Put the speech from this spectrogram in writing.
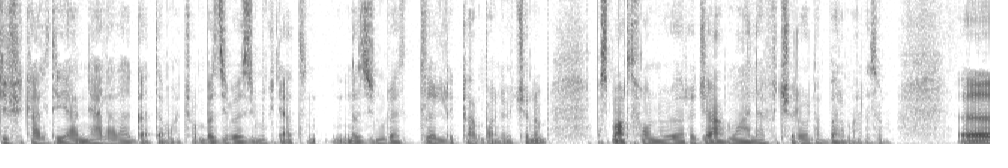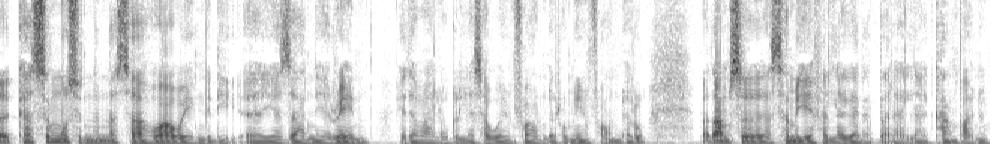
difficulty ያን ያህል አላጋጠማቸውም። በዚህ በዚህ ምክንያት እነዚህን ሁለት ትልልቅ company ዎችንም በ smartphone ደረጃ ማለፍ ችለው ነበር ማለት ነው። ከስሙ ስንነሳ ህዋዌ እንግዲህ የዛኔ ሬን የተባለው ግለሰብ ወይም founder ኡ main founder ኡ በጣም ስም እየፈለገ ነበረ ለ company ው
